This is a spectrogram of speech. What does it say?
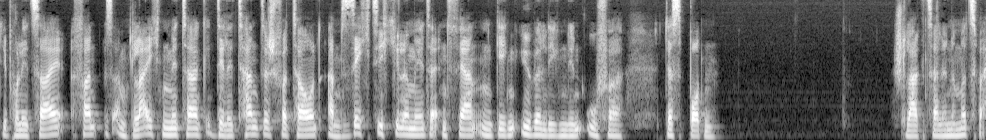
Die Polizei fand es am gleichen Mittag dilettantisch vertaut am 60 Kilometer entfernten gegenüberliegenden Ufer des Bodden. Schlagzeile Nummer zwei.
